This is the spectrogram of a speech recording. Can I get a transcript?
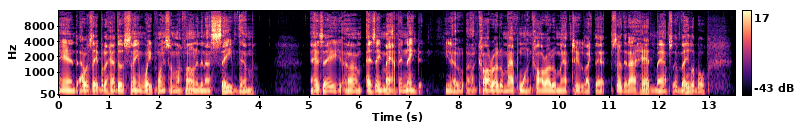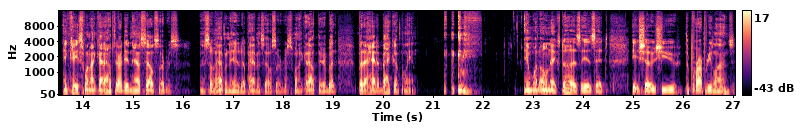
and I was able to have those same waypoints on my phone, and then I saved them as a um, as a map and named it. You know, uh, Colorado Map One, Colorado Map Two, like that, so that I had maps available in case when I got out there I didn't have cell service. It so happened I ended up having cell service when I got out there, but but I had a backup plan. and what onX does is that it shows you the property lines.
